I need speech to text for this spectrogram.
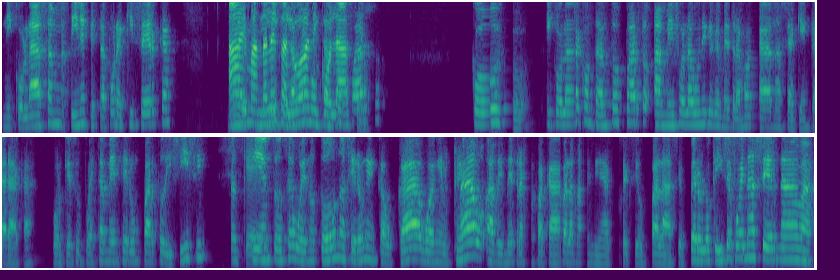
Nicolasa Martínez, que está por aquí cerca. Ay, mándale saludos a Nicolasa. Con gusto. Nicolasa con tantos partos, a mí fue la única que me trajo acá, nací aquí en Caracas, porque supuestamente era un parto difícil. Ok. Y entonces, bueno, todos nacieron en Caucagua, en El Clavo, a mí me trajo para acá, para la maternidad sección Palacios. Pero lo que hice fue nacer nada más,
